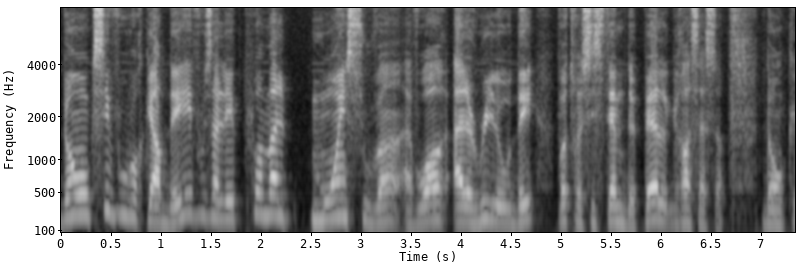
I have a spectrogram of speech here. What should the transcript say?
Donc si vous regardez, vous allez pas mal moins souvent avoir à reloader votre système de pelles grâce à ça. Donc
